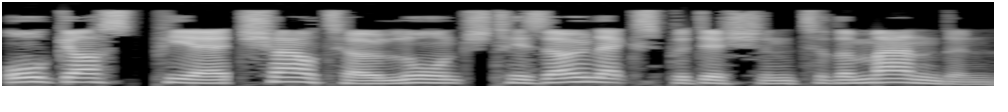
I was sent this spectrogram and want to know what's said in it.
Auguste Pierre Chouteau launched his own expedition to the Mandan.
